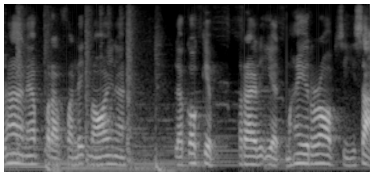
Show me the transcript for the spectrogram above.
0.5 นะครับ ปรับฟันเล็กน้อยนะแล้วก็เก็บรายละเอียดมาให้รอบศีรษะ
